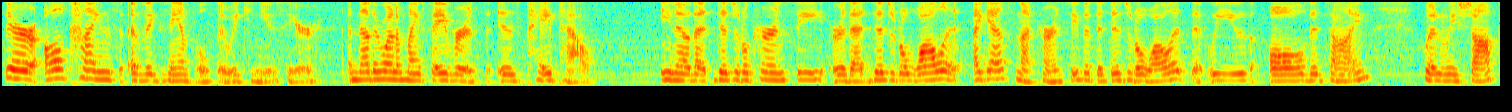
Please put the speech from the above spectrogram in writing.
There are all kinds of examples that we can use here. Another one of my favorites is PayPal. You know, that digital currency or that digital wallet, I guess, not currency, but the digital wallet that we use all the time when we shop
